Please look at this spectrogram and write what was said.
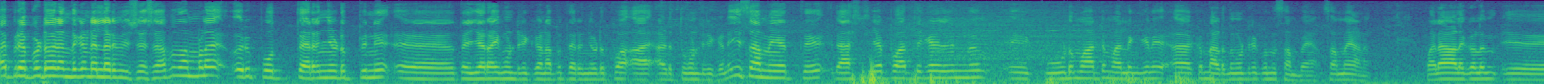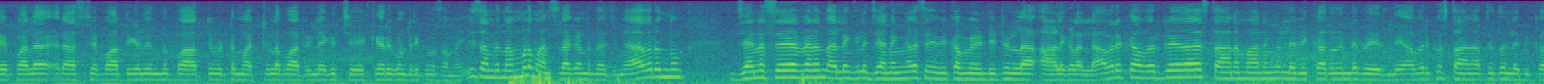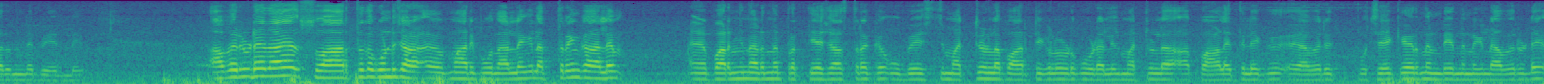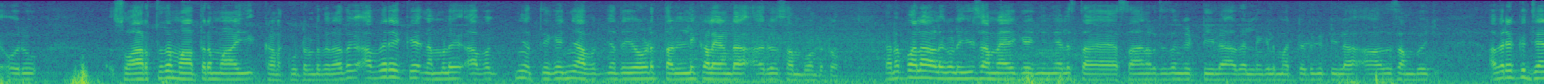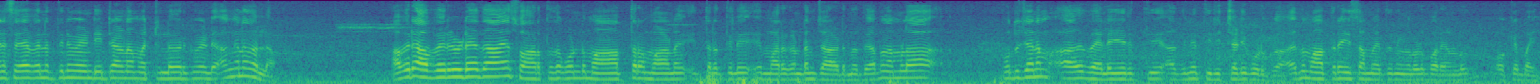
ആ പ്രിയപ്പെട്ടവർ എന്തൊക്കെയുണ്ട് എല്ലാവരും വിശ്വാസം അപ്പോൾ നമ്മൾ ഒരു പൊതു തെരഞ്ഞെടുപ്പിന് തയ്യാറായിക്കൊണ്ടിരിക്കുകയാണ്. അപ്പോൾ തെരഞ്ഞെടുപ്പ് അടുത്തുകൊണ്ടിരിക്കുകയാണ്. ഈ സമയത്ത് രാഷ്ട്രീയ പാർട്ടികളിൽ നിന്ന് കൂടുമാറ്റം അല്ലെങ്കിൽ ഒക്കെ നടന്നുകൊണ്ടിരിക്കുന്ന സമയം സമയമാണ് പല ആളുകളും പല രാഷ്ട്രീയ പാർട്ടികളിൽ നിന്ന് പാർട്ടി വിട്ട് മറ്റുള്ള പാർട്ടിയിലേക്ക് ചേക്കേറിക്കൊണ്ടിരിക്കുന്ന സമയം. ഈ സമയം നമ്മൾ മനസ്സിലാക്കേണ്ടതെന്ന് വെച്ച് കഴിഞ്ഞാൽ അവരൊന്നും ജനസേവനം അല്ലെങ്കിൽ ജനങ്ങളെ സേവിക്കാൻ വേണ്ടിയിട്ടുള്ള ആളുകളല്ല. അവർക്ക് അവരുടേതായ സ്ഥാനമാനങ്ങൾ ലഭിക്കാത്തതിന്റെ പേരിൽ അവർക്ക് സ്ഥാനാർത്ഥിത്വം ലഭിക്കാത്തതിന്റെ പേരിൽ അവരുടേതായ സ്വാർത്ഥത കൊണ്ട് മാറിപ്പോകുന്ന അല്ലെങ്കിൽ അത്രയും കാലം പറഞ്ഞു നടന്ന പ്രത്യയശാസ്ത്രമൊക്കെ ഉപേക്ഷിച്ച് മറ്റുള്ള പാർട്ടികളോട് കൂടെ അല്ലെങ്കിൽ മറ്റുള്ള പാളയത്തിലേക്ക് അവർ ചേക്കേറുന്നുണ്ട് എന്നുണ്ടെങ്കിൽ അവരുടെ ഒരു സ്വാർത്ഥത മാത്രമായി കണക്കൂട്ടേണ്ടതുണ്ട് അത് അവരെയൊക്കെ നമ്മൾ അവജ്ഞ തികഞ്ഞ അവജ്ഞതയോടെ തള്ളിക്കളയേണ്ട ഒരു സംഭവം കേട്ടോ കാരണം പല ആളുകളും ഈ സമയമായി കഴിഞ്ഞ് കഴിഞ്ഞാൽ സ്ഥാ- സ്ഥാനാർത്ഥിത്വം കിട്ടിയില്ല അതല്ലെങ്കിൽ മറ്റത് കിട്ടിയില്ല അത് സംഭവിച്ചു. അവരൊക്കെ ജനസേവനത്തിന് വേണ്ടിയിട്ടാണ് മറ്റുള്ളവർക്ക് വേണ്ടി അങ്ങനെയൊന്നുമല്ല. അവർ അവരുടേതായ സ്വാർത്ഥത കൊണ്ട് മാത്രമാണ് ഇത്തരത്തിൽ മറുകണ്ഠം ചാടുന്നത്. അപ്പോൾ നമ്മൾ ആ പൊതുജനം അത് വിലയിരുത്തി അതിന് തിരിച്ചടി കൊടുക്കുക എന്ന് മാത്രമേ ഈ സമയത്ത് നിങ്ങളോട് പറയാനുള്ളൂ. Okay bye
